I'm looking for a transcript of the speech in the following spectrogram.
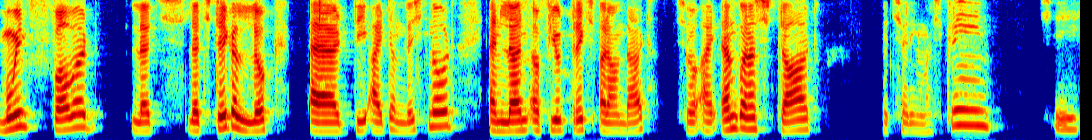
moving forward, let's let's take a look at the item list node and learn a few tricks around that. So I am gonna start with sharing my screen. See.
